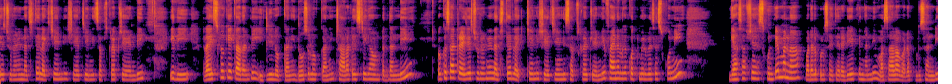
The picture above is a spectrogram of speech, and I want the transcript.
చేసి చూడండి. నచ్చితే లైక్ చేయండి షేర్ చేయండి సబ్స్క్రైబ్ చేయండి. ఇది రైస్లోకే కాదండి ఇడ్లీలోకి కానీ దోశలోకి కానీ చాలా టేస్టీగా ఉంటుందండి. ఒకసారి ట్రై చేసి చూడండి. నచ్చితే లైక్ చేయండి షేర్ చేయండి సబ్స్క్రైబ్ చేయండి. ఫైనల్గా కొత్తిమీర వేసేసుకొని గ్యాస్ ఆఫ్ చేసుకుంటే మన వడల పులుసు అయితే రెడీ అయిపోయిందండి. మసాలా వడ పులుసు అండి.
